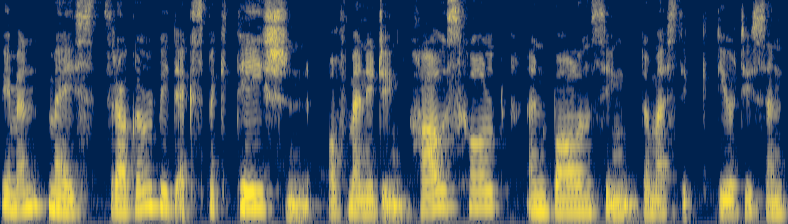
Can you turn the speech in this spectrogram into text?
women may struggle with expectation of managing household and balancing domestic duties and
